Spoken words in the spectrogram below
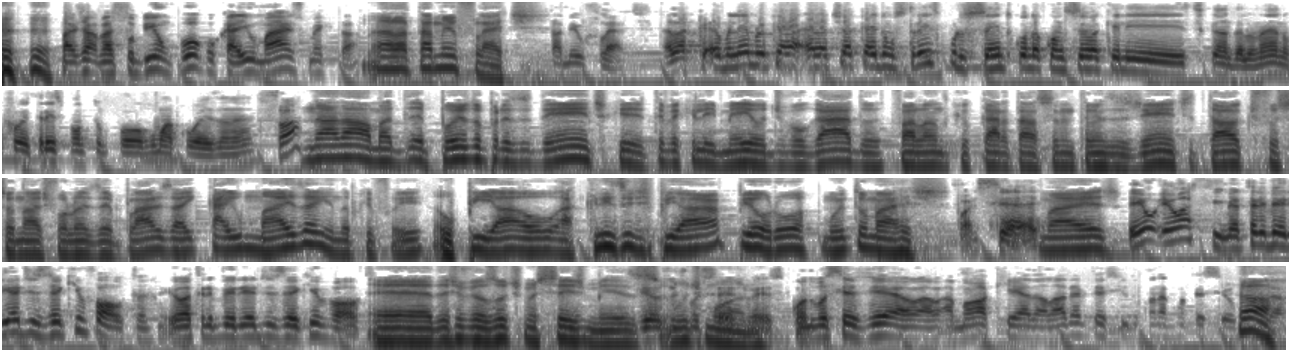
Mas já vai subir um pouco, caiu mais, como é que tá? Ela tá meio flat. Tá meio flat. Ela, eu me lembro que ela, ela tinha caído uns 3% quando aconteceu aquele escândalo, né? Não foi 3 ponto alguma coisa, né? Só? Não, não, mas depois do presidente, que teve aquele e-mail divulgado falando que o cara tava sendo tão exigente e tal, que os funcionários foram exemplares, aí caiu mais ainda, porque foi o PR, o- a crise de PR piorou muito mais. Pode ser. Mas, Eu, eu, assim, me atreveria a dizer que volta. Eu atreveria a dizer que volta. é, deixa eu ver os últimos seis meses, os o últimos último seis ano. meses. Quando você vê a, a maior queda lá, deve ter sido quando aconteceu. Ó, problema.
